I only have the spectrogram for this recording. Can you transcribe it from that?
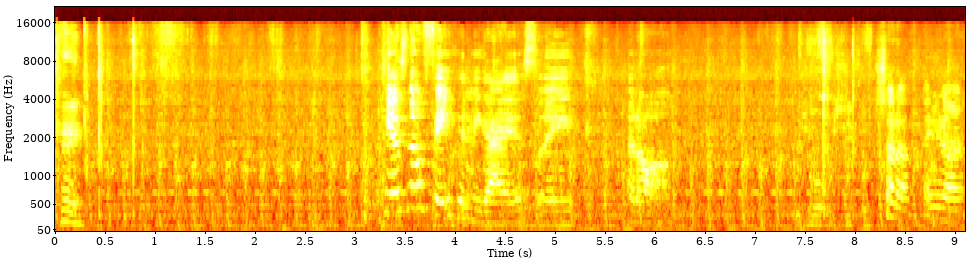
Okay. He has no faith in me, guys. Like, at all. Here's your seafood. Shut up. I do not.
